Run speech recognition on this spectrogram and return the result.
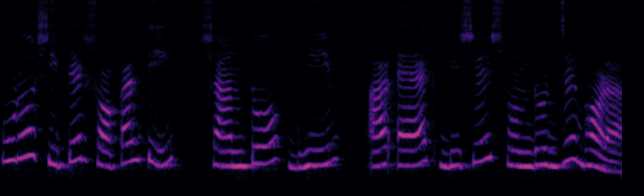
পুরো শীতের সকালটি শান্ত, ধীর আর এক বিশেষ সৌন্দর্যে ভরা।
